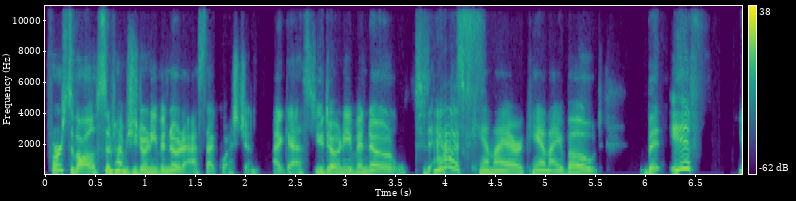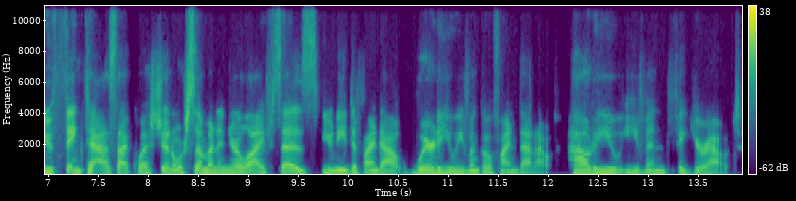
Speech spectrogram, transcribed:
first of all, sometimes you don't even know to ask that question. I guess you don't even know to yes. ask, can I or can I vote? But if you think to ask that question, or someone in your life says you need to find out, where do you even go find that out? How do you even figure out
